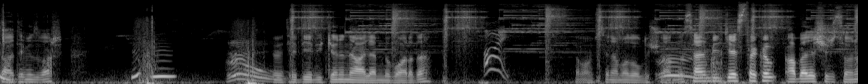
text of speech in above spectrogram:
saatimiz var. Evet hediye dükkanı ne alemde bu arada. Tamam sinema doldu şu anda. Sen bir gez takıl haberleşiriz sonra.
